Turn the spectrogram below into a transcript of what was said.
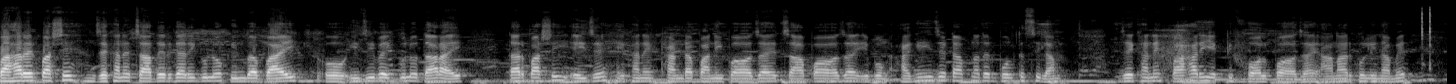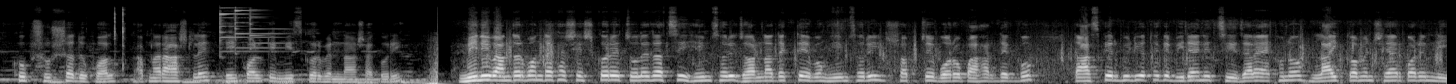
পাহাড়ের পাশে যেখানে চাঁদের গাড়িগুলো কিংবা বাইক ও ইজি বাইকগুলো দাঁড়ায় তার পাশেই এই যে এখানে ঠান্ডা পানি পাওয়া যায়, চা পাওয়া যায় এবং আগেই যেটা আপনাদের বলতেছিলাম যে এখানে পাহাড়ি একটি ফল পাওয়া যায়, আনারকলি নামের খুব সুস্বাদু ফল। আপনারা আসলে এই ফলটি মিস করবেন না, আশা করি। মিনি বান্দরবন দেখা শেষ করে চলে যাচ্ছি হিমছড়ি ঝর্ণা দেখতে এবং হিমছড়ি সবচেয়ে বড় পাহাড় দেখব। তো আজকের ভিডিও থেকে বিদায় নিচ্ছি। যারা এখনও লাইক, কমেন্ট, শেয়ার করেননি,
